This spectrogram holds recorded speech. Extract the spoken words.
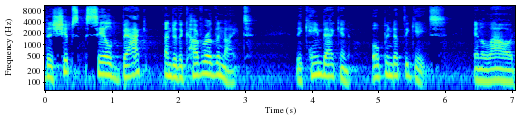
the ships sailed back under the cover of the night, they came back and opened up the gates and allowed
